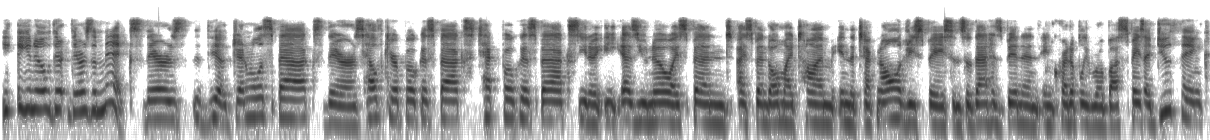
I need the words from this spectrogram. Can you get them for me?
You know there, there's a mix. There's the generalist SPACs there's healthcare focused SPACs tech focused SPACs you know as you know i spend i spend all my time in the technology space and so that has been an incredibly robust space. I do think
